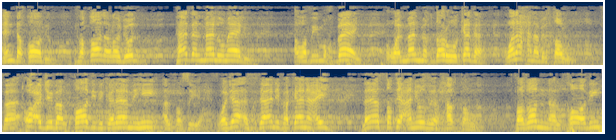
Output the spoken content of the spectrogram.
عند قاضي. فقال رجل هذا المال مالي وفي مخباي والمال مقداره كذا ولحن بالقول. فأعجب القاضي بكلامه الفصيح. وجاء الثاني فكان عي لا يستطيع أن يظهر حقه. فظن القاضي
